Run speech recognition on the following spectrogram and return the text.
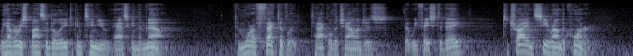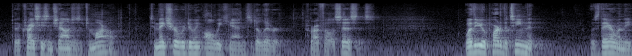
We have a responsibility to continue asking them now, to more effectively tackle the challenges that we face today, to try and see around the corner to the crises and challenges of tomorrow, to make sure we're doing all we can to deliver for our fellow citizens. Whether you were part of the team that was there when the,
